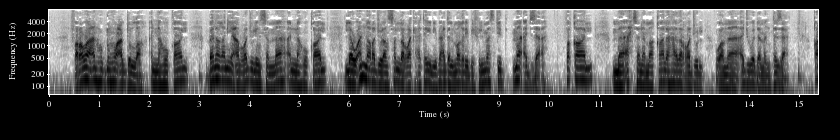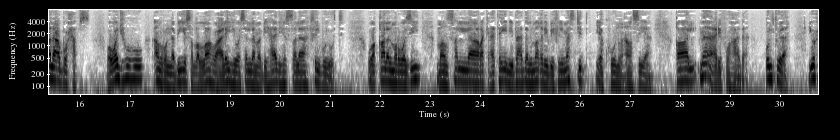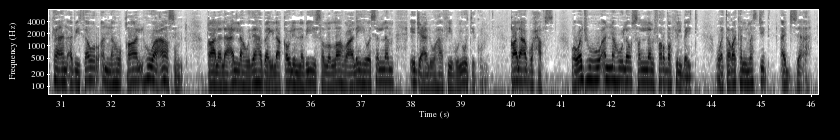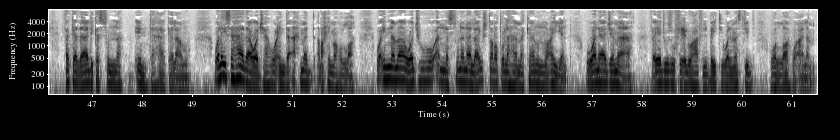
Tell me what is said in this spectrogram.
فروى عنه ابنه عبد الله أنه قال بلغني عن رجل سماه أنه قال لو أن رجلا صلى الركعتين بعد المغرب في المسجد ما أجزأه. فقال ما أحسن ما قال هذا الرجل وما أجود من تزع. قال أبو حفص ووجهه أمر النبي صلى الله عليه وسلم بهذه الصلاة في البيوت. وقال المروزي من صلى ركعتين بعد المغرب في المسجد يكون عاصيا. قال ما أعرف هذا. قلت له يحكى عن أبي ثور أنه قال هو عاص. قال لعله ذهب إلى قول النبي صلى الله عليه وسلم اجعلوها في بيوتكم. قال أبو حفص ووجهه أنه لو صلى الفرض في البيت وترك المسجد أجزأه. فكذلك السنة. انتهى كلامه. وليس هذا وجهه عند أحمد رحمه الله وإنما وجهه أن السنن لا يشترط لها مكان معين ولا جماعة فيجوز فعلها في البيت والمسجد والله أعلم.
